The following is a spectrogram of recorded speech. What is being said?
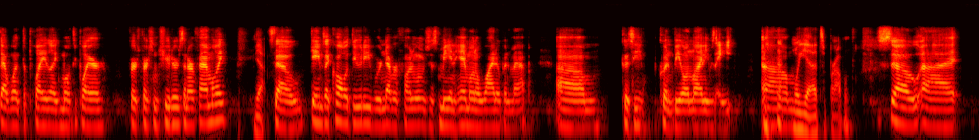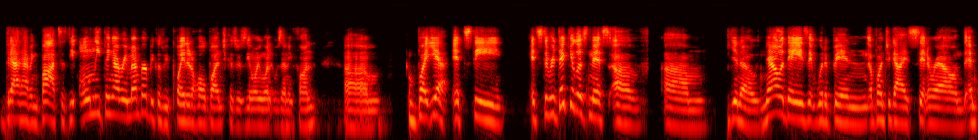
that went to play like multiplayer first person shooters in our family. Yeah. So games like Call of Duty were never fun when it was just me and him on a wide open map. Um, because he couldn't be online. He was eight. Um, Well, yeah, that's a problem. so uh, that having bots is the only thing I remember because we played it a whole bunch because it was the only one that was any fun. Um, but yeah, it's the it's the ridiculousness of um you know nowadays it would have been a bunch of guys sitting around and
